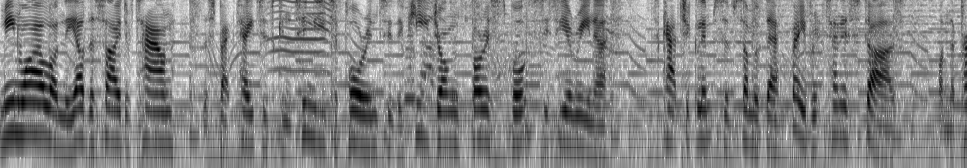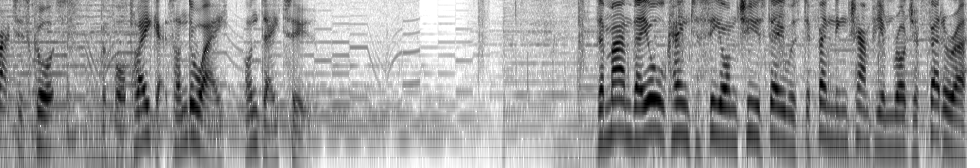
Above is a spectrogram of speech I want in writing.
Meanwhile, on the other side of town, the spectators continue to pour into the Qizhong Forest Sports City Arena to catch a glimpse of some of their favourite tennis stars on the practice courts before play gets underway on day two. The man they all came to see on Tuesday was defending champion Roger Federer.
